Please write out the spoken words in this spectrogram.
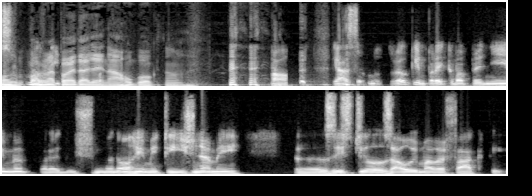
E, veľkým... povedať aj náhubok, no. no. Ja som s veľkým prekvapením pred už mnohými týždňami e, zistil zaujímavé fakty.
